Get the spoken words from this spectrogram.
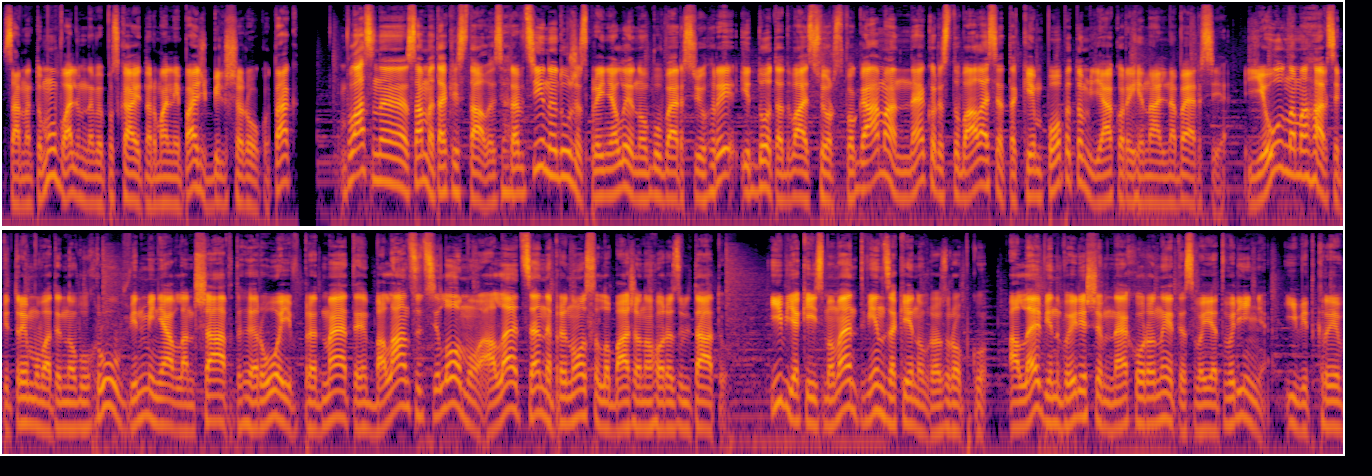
Саме тому Valve не випускають нормальний патч більше року, так? Власне, саме так і сталося. Гравці не дуже сприйняли нову версію гри, і Dota 2 Source for Gamma не користувалася таким попитом, як оригінальна версія. Єул намагався підтримувати нову гру, він міняв ландшафт, героїв, предмети, баланс у цілому, але це не приносило бажаного результату. І в якийсь момент він закинув розробку, але він вирішив не хоронити своє творіння і відкрив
